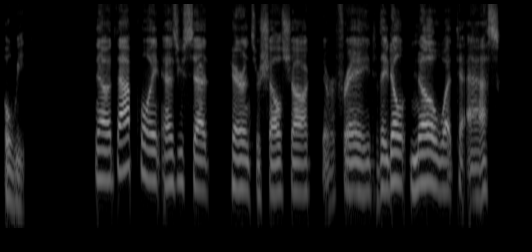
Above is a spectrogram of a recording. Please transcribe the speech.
a week. Now, at that point, as you said, parents are shell shocked, they're afraid, they don't know what to ask,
